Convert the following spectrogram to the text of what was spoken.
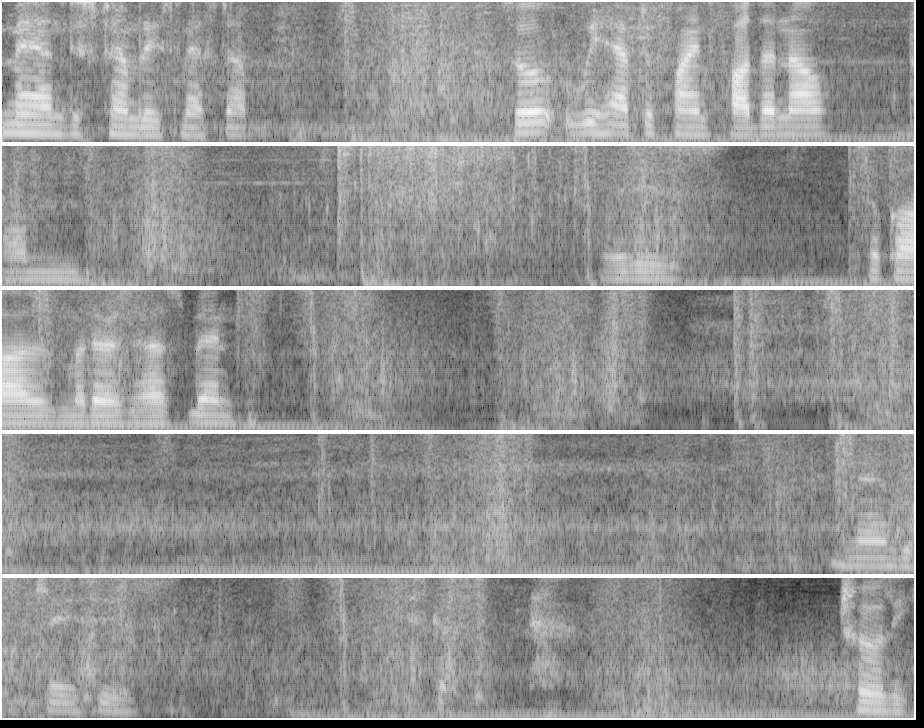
Man, this family is messed up. So we have to find father now. Um, it is so-called mother's husband. Man, this place is disgusting. Truly.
